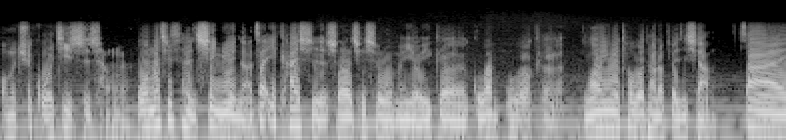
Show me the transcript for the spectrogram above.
我们去国际市场了。我们其实很幸运啊，在一开始的时候，其实我们有一个国外部落客，然后因为透过他的分享。在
